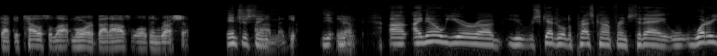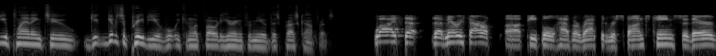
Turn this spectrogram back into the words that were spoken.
that could tell us a lot more about Oswald in Russia. Interesting. Um, yeah. Uh, I know you're uh, you scheduled a press conference today. What are you planning to give, give, us a preview of what we can look forward to hearing from you at this press conference? Well, I, the the Mary Ferrell uh, people have a rapid response team, so they're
